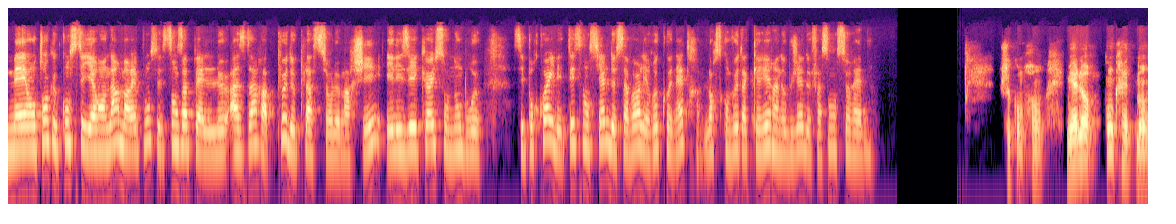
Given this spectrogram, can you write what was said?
Mais en tant que conseillère en art, ma réponse est sans appel. Le hasard a peu de place sur le marché et les écueils sont nombreux. C'est pourquoi il est essentiel de savoir les reconnaître lorsqu'on veut acquérir un objet de façon sereine. Je comprends. Mais alors, concrètement,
